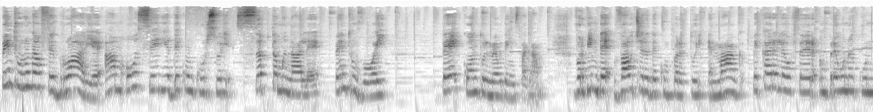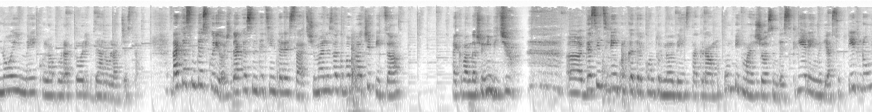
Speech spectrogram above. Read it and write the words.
Pentru luna februarie am o serie de concursuri săptămânale pentru voi pe contul meu de Instagram. Vorbim de vouchere de cumpărături EMAG pe care le ofer împreună cu noi mei colaboratori de anul acesta. Dacă sunteți curioși, dacă sunteți interesați și mai ales dacă vă place pizza, hai că v-am dat și un imbiciu, uh, găsiți linkul către contul meu de Instagram un pic mai jos în descriere, imediat sub titlu.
